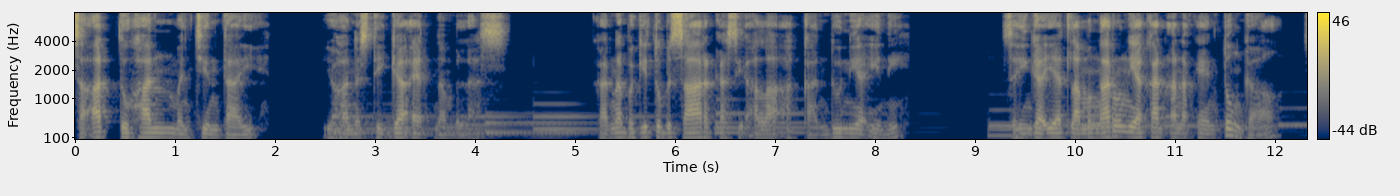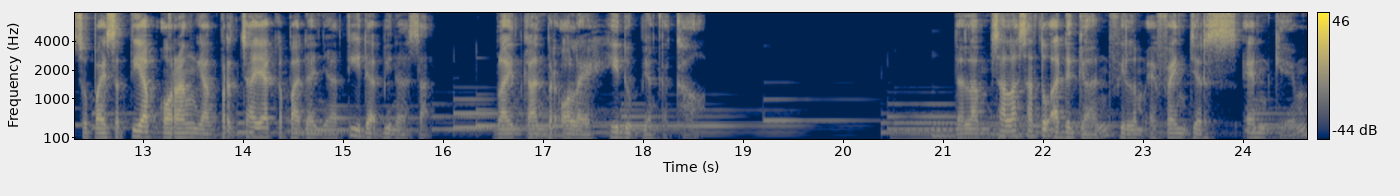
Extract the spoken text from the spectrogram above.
Saat Tuhan mencintai Yohanes 3 ayat 16 Karena begitu besar kasih Allah akan dunia ini sehingga ia telah mengaruniakan anak yang tunggal supaya setiap orang yang percaya kepadanya tidak binasa melainkan beroleh hidup yang kekal. Dalam salah satu adegan film Avengers Endgame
